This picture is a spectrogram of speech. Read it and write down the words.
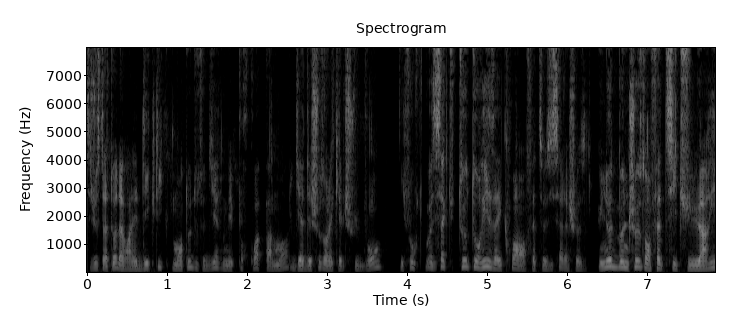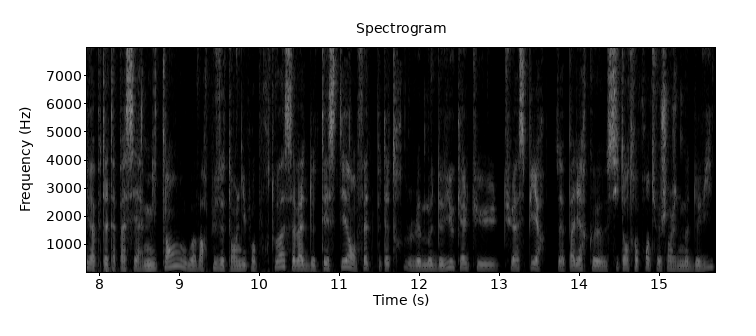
C'est juste à toi d'avoir les déclics mentaux de te dire mais pourquoi pas moi? Il y a des choses dans lesquelles je suis bon. Il faut que c'est ça que tu t'autorises à y croire en fait. C'est aussi ça la chose. Une autre bonne chose en fait, si tu arrives à peut-être à passer à mi-temps ou avoir plus de temps libre pour toi, ça va être de tester en fait peut-être le mode de vie auquel tu, aspires. Ça veut pas dire que si tu entreprends, tu veux changer de mode de vie.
